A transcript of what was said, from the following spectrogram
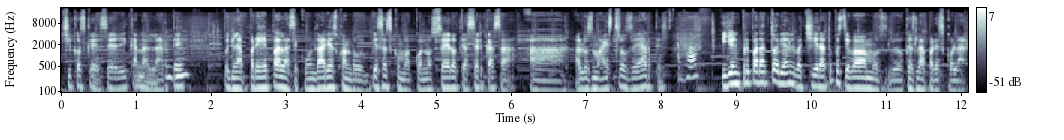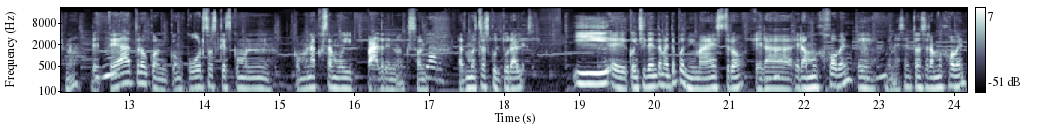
chicos que se dedican al arte, en la prepa, las secundarias, cuando empiezas como a conocer o te acercas a, a, los maestros de artes. Y yo en preparatoria, en el bachillerato, pues llevábamos lo que es la preescolar, ¿no? De teatro, con concursos, que es como, como una cosa muy padre, ¿no? Que son las muestras culturales. Y eh, coincidentemente, pues mi maestro era, era muy joven, eh, en ese entonces era muy joven,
